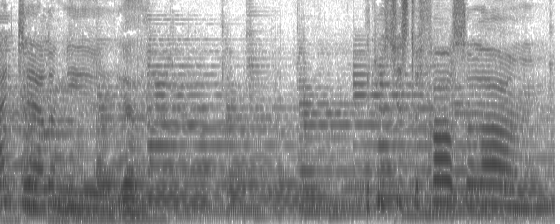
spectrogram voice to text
tried telling Amelia it was just a false alarm.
